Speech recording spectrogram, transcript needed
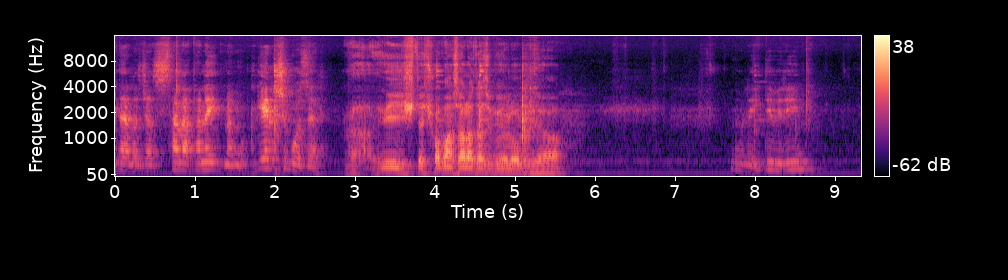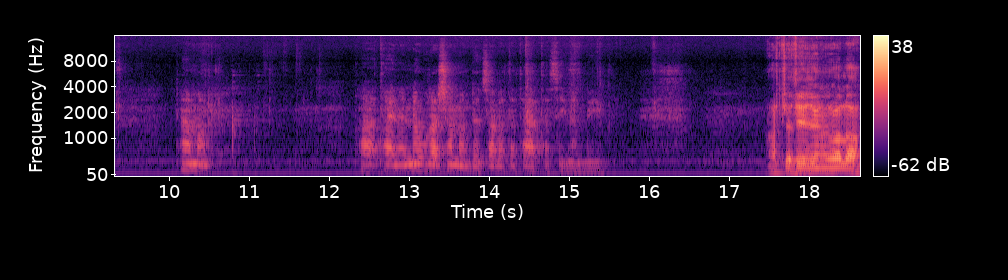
Alacağız salatana etmem. Gelişi güzel. Ha, iyi işte çoban salatası böyle olur ya. Öyle idivereyim. Tamam. Tahtayla ne uğraşamam ben salata tahtasıyla neyim. Hatice teyzenin valla.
